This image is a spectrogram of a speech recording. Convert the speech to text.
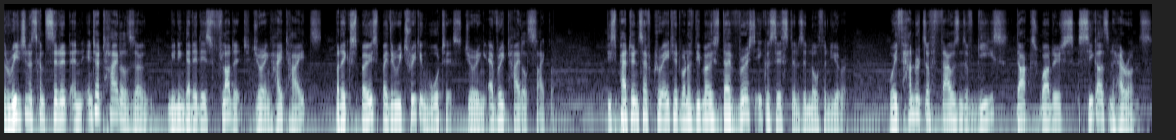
The region is considered an intertidal zone, meaning that it is flooded during high tides but exposed by the retreating waters during every tidal cycle. These patterns have created one of the most diverse ecosystems in northern Europe, with hundreds of thousands of geese, ducks, waders, seagulls, and herons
